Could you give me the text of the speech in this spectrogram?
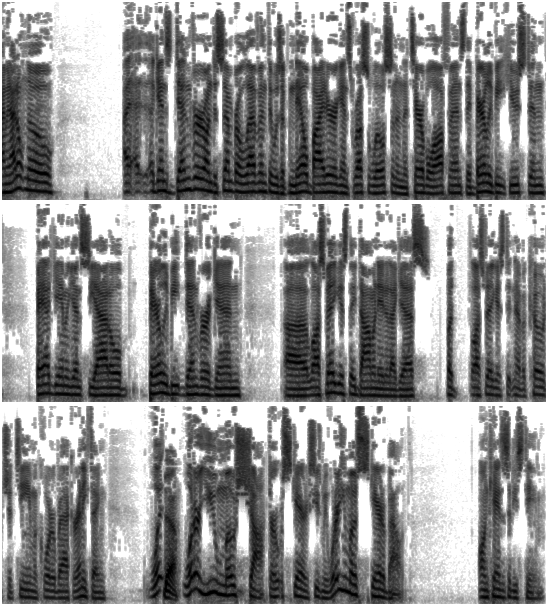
I mean, I don't know. I, against Denver on December 11th, it was a nail biter against Russell Wilson and a terrible offense. They barely beat Houston. Bad game against Seattle. Barely beat Denver again. Uh, Las Vegas, they dominated, I guess, but Las Vegas didn't have a coach, a team, a quarterback, or anything. What yeah. What are you most shocked or scared? Excuse me. What are you most scared about on Kansas City's team?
